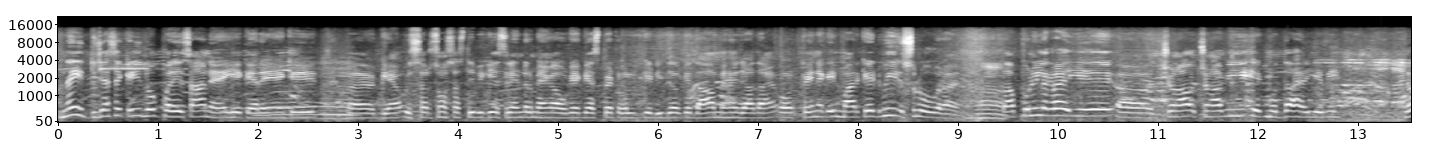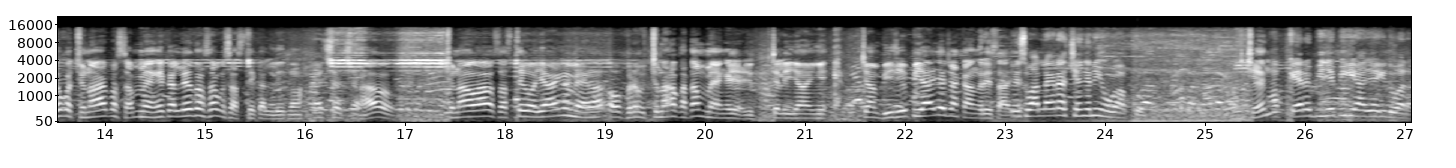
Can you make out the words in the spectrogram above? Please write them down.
नहीं तो जैसे कई लोग परेशान हैं ये कह रहे हैं कि सरसों सस्ती बिकी है सिलेंडर महँगा हो गया गैस पेट्रोल के डीजल के दाम हैं ज़्यादा है और कहीं ना कहीं मार्केट भी स्लो हो रहा है। तो आपको नहीं लग रहा है ये चुनाव चुनावी एक मुद्दा है ये भी? देखो चुनाव पर सब महँगे कर लेता हूँ सब सस्ते कर लेता हूँ। अच्छा अच्छा। आओ चुनाव आओ सस्ते हो जाएँगे महँगा और फिर चुनाव खत्म महँगे चले जाएँगे। चाहे बीजेपी आ जाए चाहे कांग्रेस आ जाए। इस बार लग रहा है चेंज नहीं होगा आपको? चेंज आप कह रहे बीजेपी की आ जाएगी दोबारा।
